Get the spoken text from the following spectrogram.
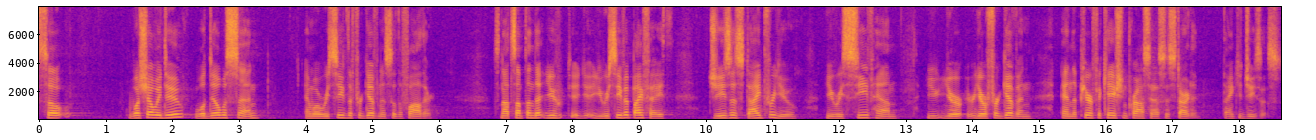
So, what shall we do? We'll deal with sin and we'll receive the forgiveness of the Father. It's not something that you, you receive it by faith. Jesus died for you. You receive Him. You, you're, you're forgiven, and the purification process is started. Thank you, Jesus.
